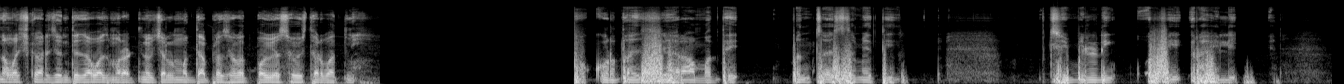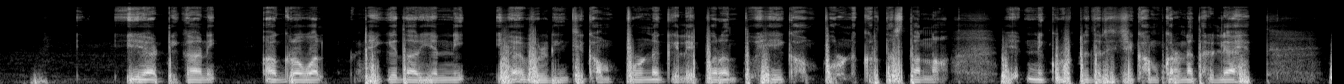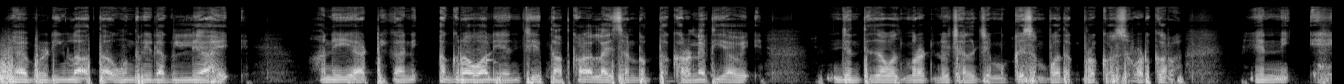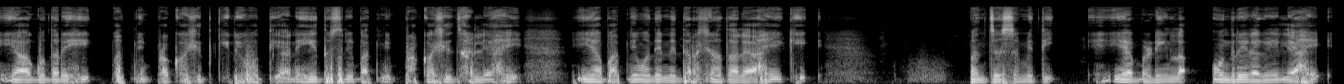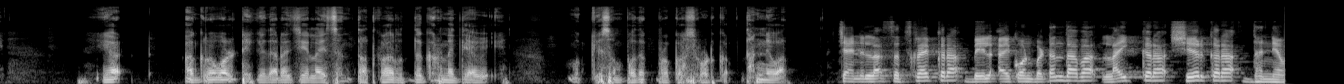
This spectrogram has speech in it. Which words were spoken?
नमस्कार जनतेचा आवाज मराठी न्यूज चॅनलमध्ये आपलं स्वागत. पाहूया सविस्तर बातमी. भोकरदन शहरामध्ये पंचायत समितीची बिल्डिंग उभी राहिली. या ठिकाणी अग्रवाल ठेकेदार यांनी ह्या बिल्डिंगचे काम पूर्ण केले परंतु हे काम पूर्ण करत असताना हे निकृष्ट दर्जाचे काम करण्यात आलेले आहेत. ह्या बिल्डिंगला आता उंदरी लागलेली आहे. आणि या ठिकाणी अग्रवाल यांचे तात्काळ लायसन रद्द करण्यात यावे. जनतेचा आवाज मराठी न्यूज चॅनलचे मुख्य संपादक प्रकाश रोडकर यांनी या अगोदर ही बातमी प्रकाशित केली होती आणि ही दुसरी बातमी प्रकाशित झाली आहे. या बातमीमध्ये निदर्शनात आले आहे की पंचायत समिती या बिल्डिंगला उंदरी लागलेली आहे. या अग्रवाल ठेकेदाराचे लायसन तात्काळ रद्द करण्यात यावे. मुख्य संपादक प्रकाश रोडकर धन्यवाद. चॅनलला सबस्क्राईब करा बेल आयकॉन बटन दाबा लाईक करा शेअर करा धन्यवाद.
